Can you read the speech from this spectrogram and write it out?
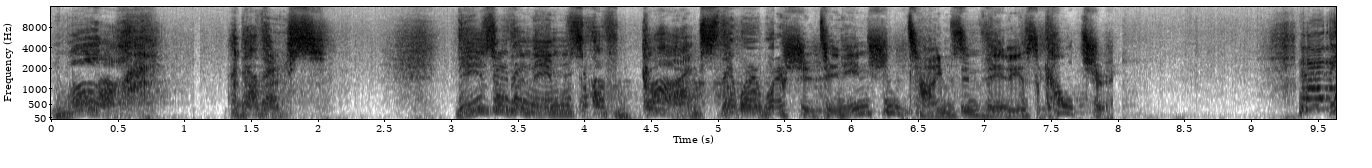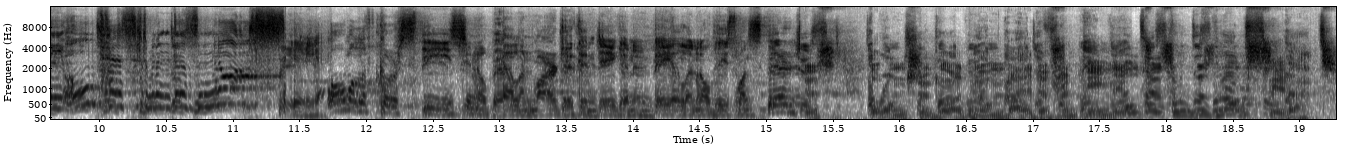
Moloch, and others. These are the names of gods that were worshipped in ancient times in various cultures. Now, the Old Testament does not say, oh, well, of course, these, you know, Bel and Marduk and Dagon and Baal and all these ones, they're just the ones who God known by a different name. The Old Testament does not say that.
